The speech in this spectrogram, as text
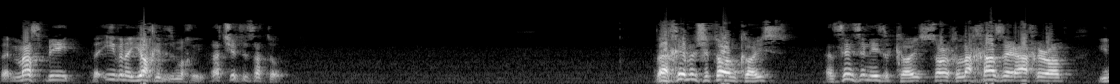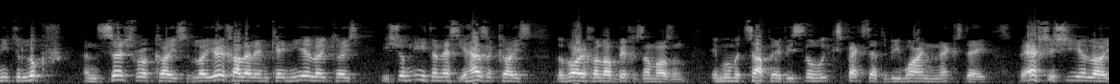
that must be that even a Yachid is Mechuy. That shit is Ator. V'achivin shetor kois, and since it needs a kois, sorach lachazer acharov, you need to look and search for a kais. Lo. He shouldn't eat unless he has a. Imum if he still expects there to be wine the next day. Ve'ef sheshiyah loy.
